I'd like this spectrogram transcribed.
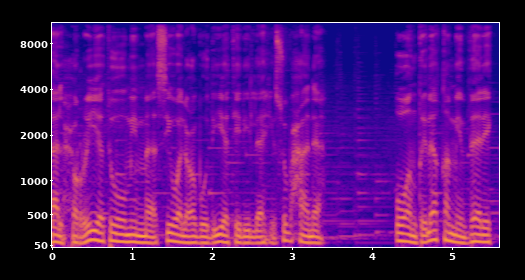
الحرية مما سوى العبودية لله سبحانه. وانطلاقا من ذلك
